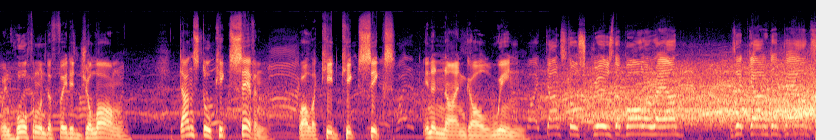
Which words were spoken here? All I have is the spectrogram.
when Hawthorn defeated Geelong. Dunstall kicked seven, while the kid kicked six in a nine-goal win. Dunstall screws the ball around. Is it going to bounce?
